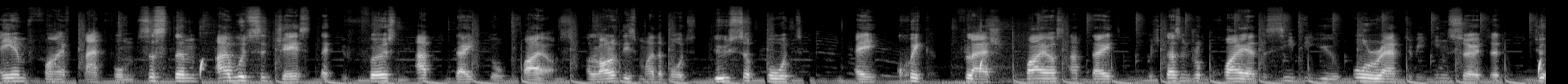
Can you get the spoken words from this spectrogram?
AM5 platform system, I would suggest that you first update your BIOS. A lot of these motherboards do support a quick flash BIOS update, which doesn't require the CPU or RAM to be inserted to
